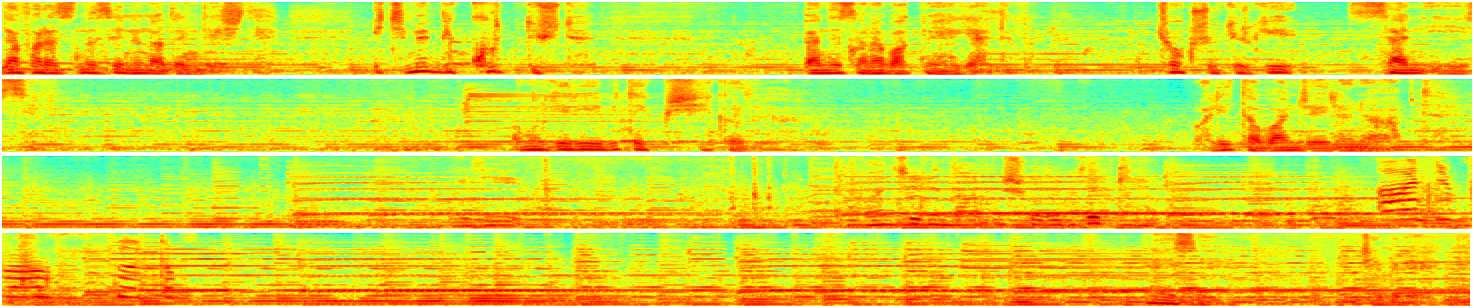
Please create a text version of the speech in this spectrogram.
Laf arasında senin adın geçti. İçime bir kurt düştü. Ben de sana bakmaya geldim. Çok şükür ki sen iyisin. Ama geriye bir tek bir şey kalıyor. Ali tabancayla ne yaptı? Ali tabancayla ne yapmış olabilir ki? Hadi ben susadım. Neyse Cemile.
